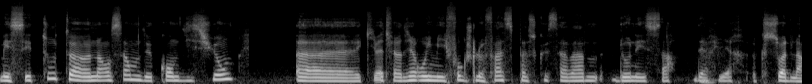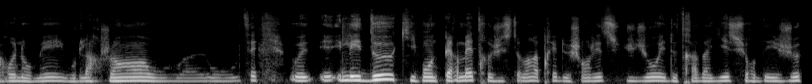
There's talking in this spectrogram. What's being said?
mais c'est tout un ensemble de conditions euh, qui va te faire dire oui, mais il faut que je le fasse parce que ça va me donner ça derrière, que ce soit de la renommée ou de l'argent, ou, euh, les deux qui vont te permettre justement après de changer de studio et de travailler sur des jeux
